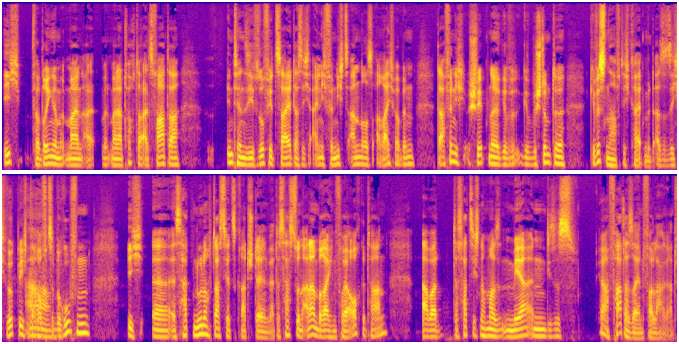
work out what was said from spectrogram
ich verbringe mit, mein, mit meiner Tochter als Vater intensiv so viel Zeit, dass ich eigentlich für nichts anderes erreichbar bin. Da finde ich, schwebt eine gew ge bestimmte Gewissenhaftigkeit mit. Also sich wirklich Ah. darauf zu berufen, ich, äh, es hat nur noch das jetzt gerade Stellenwert. Das hast du in anderen Bereichen vorher auch getan, aber das hat sich nochmal mehr in dieses ja, Vatersein verlagert,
